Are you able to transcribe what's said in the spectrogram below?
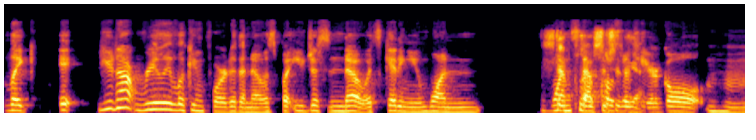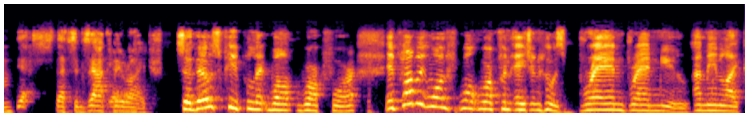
like it you're not really looking forward to the no's, but you just know it's getting you one step closer, closer to, the, to, your goal. Mm-hmm. Yes, that's exactly yeah. right. So those people it won't work for, it probably won't won't work for an agent who is brand brand new. I mean, like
